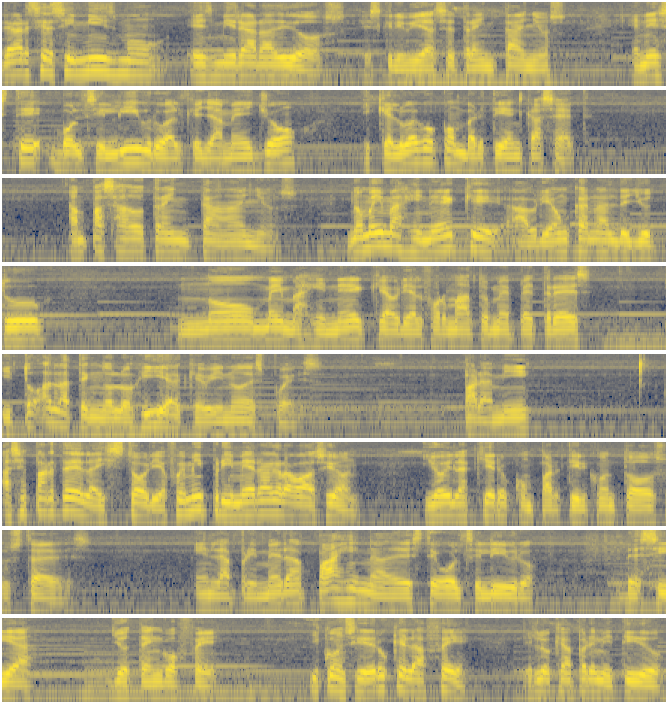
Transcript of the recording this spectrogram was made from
Mirarse a sí mismo es mirar a Dios, escribí hace 30 años en este bolsilibro al que llamé yo y que luego convertí en cassette. Han pasado 30 años. No me imaginé que habría un canal de YouTube, no me imaginé que habría el formato MP3 y toda la tecnología que vino después. Para mí, hace parte de la historia, fue mi primera grabación y hoy la quiero compartir con todos ustedes. En la primera página de este bolsilibro decía, yo tengo fe y considero que la fe es lo que ha permitido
